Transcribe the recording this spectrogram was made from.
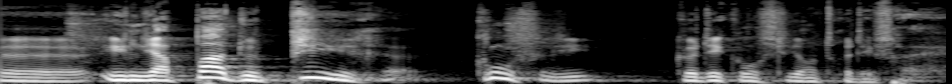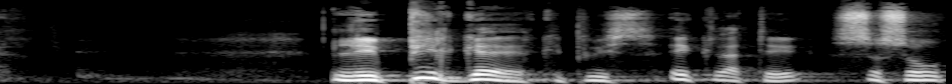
euh, il n'y a pas de pire conflit que des conflits entre des frères les pires guerres qui puissent éclater, ce sont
